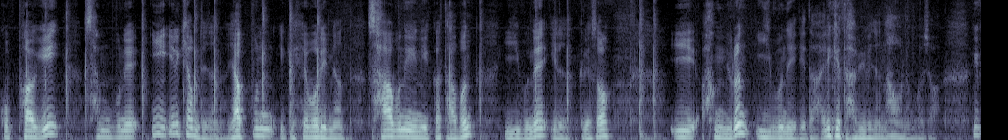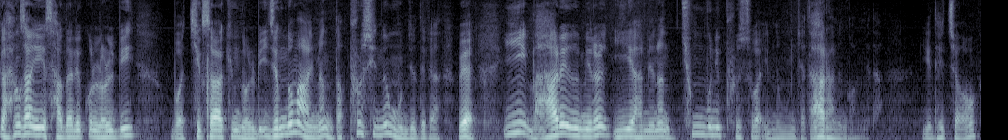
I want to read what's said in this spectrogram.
곱하기 3분의 2 이렇게 하면 되잖아. 약분 이렇게 해버리면 4분의 2니까 답은 2분의 1. 그래서 이 확률은 2분의 1이다. 이렇게 답이 그냥 나오는 거죠. 그러니까 항상 이 사다리꼴 넓이 뭐 직사각형 넓이 이 정도만 알면 다 풀 수 있는 문제들이야. 왜? 이 말의 의미를 이해하면은 충분히 풀 수가 있는 문제다라는 겁니다. 이게 됐죠?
